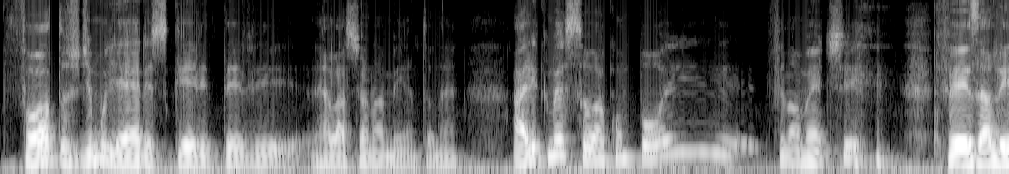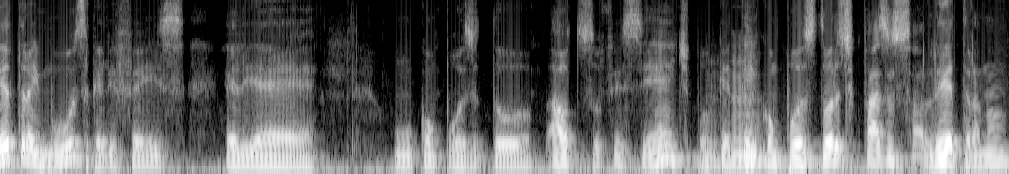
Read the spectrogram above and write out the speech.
fotos de mulheres que ele teve relacionamento, né? Aí ele começou a compor e finalmente fez a letra e música. Ele fez, ele é um compositor autossuficiente, porque uhum. tem compositores que fazem só letra, não,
